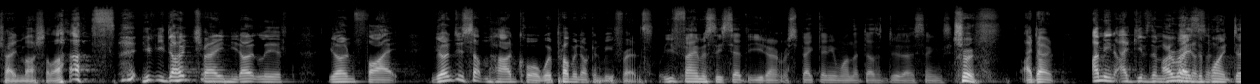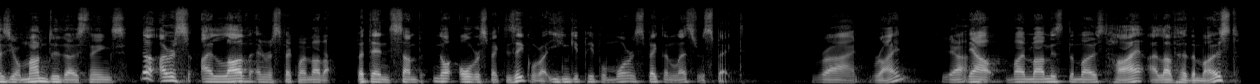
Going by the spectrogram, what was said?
train martial arts. if you don't train, you don't lift, you don't fight, if you don't do something hardcore, we're probably not going to be friends. Well, you famously said that you don't respect anyone that doesn't do those things. True. I don't. I mean, I give them. I like raised the point, does your mum do those things? No, I res- I love and respect my mother, but then some. Not all respect is equal, right? You can give people more respect and less respect, Right. right? Yeah. Now, my mum is the most high. I love her the most.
